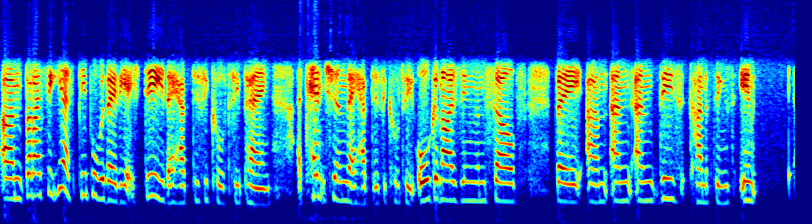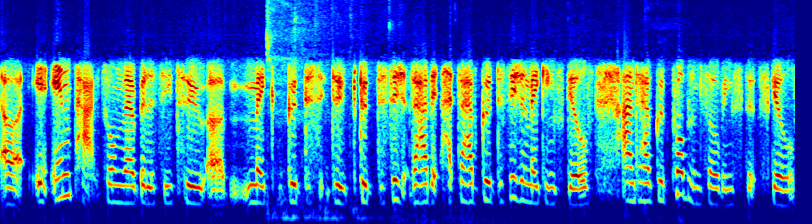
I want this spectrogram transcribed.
um, but I think yes, people with ADHD they have difficulty paying attention, they have difficulty organising themselves, they um, and and these kind of things in, uh, impact on their ability to uh, make good to good decision to have it to have good decision making skills and to have good problem solving st- skills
